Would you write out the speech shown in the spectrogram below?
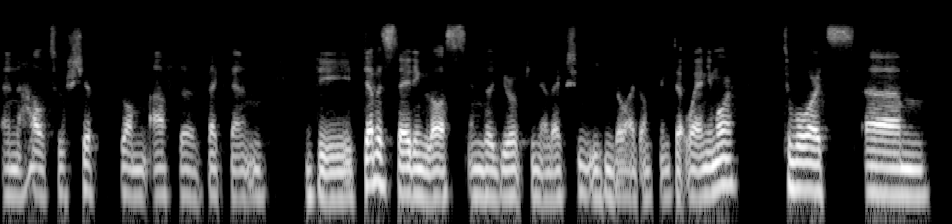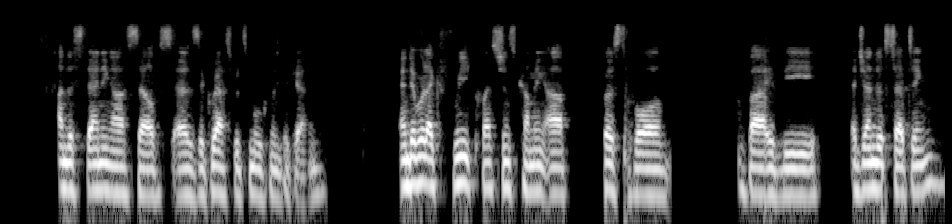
And how to shift from after back then the devastating loss in the European election, even though I don't think that way anymore, towards um, understanding ourselves as a grassroots movement again. And there were like three questions coming up. First of all, by the agenda setting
